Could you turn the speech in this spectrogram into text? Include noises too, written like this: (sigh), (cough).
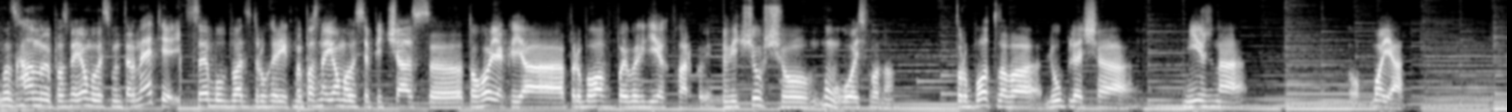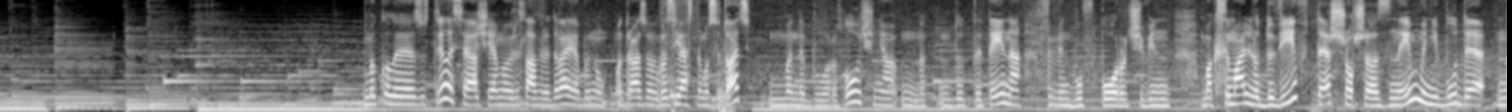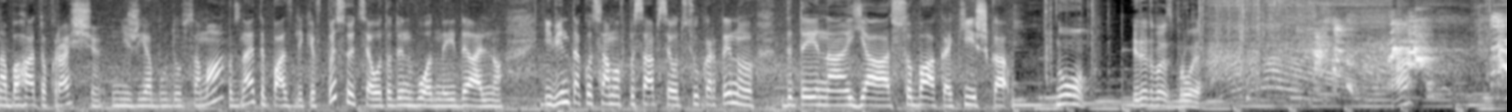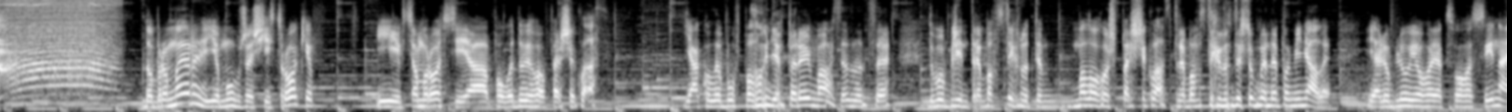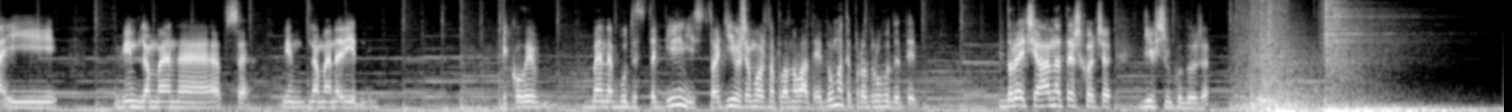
Ми з Ганною познайомились в інтернеті, і це був 22-й рік. Ми познайомилися під час е, того, як я перебував в бойових діях в Харкові. Відчув, що ну ось вона турботлива, любляча, ніжна, ну, моя. Ми коли зустрілися, ще я Мирослав говорю, давай я би ну одразу роз'яснимо ситуацію. У мене було розлучення, до- дитина. Він був поруч. Він максимально довів те, що, що з ним мені буде набагато краще, ніж я буду сама. От знаєте, пазліки вписуються, от один в одний ідеально. І він так от само вписався от в цю картину: дитина, я, собака, кішка. Ну, і де твоя зброя? Добромир, йому вже 6 років, і в цьому році я поведу його в перший клас. Я коли був в полоні, (laughs) переймався за це. Думаю, блін, треба встигнути. Малого ж перший клас, треба встигнути, щоб мене поміняли. Я люблю його як свого сина, і він для мене все. Він для мене рідний. І коли в мене буде стабільність, тоді вже можна планувати і думати про другу дитину. До речі, Ганна теж хоче дівчинку дуже.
